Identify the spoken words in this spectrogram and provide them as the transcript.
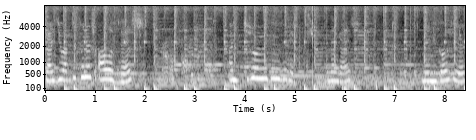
guys, you have to finish all of this. I'm showing making a video. And then guys, and then you go here.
